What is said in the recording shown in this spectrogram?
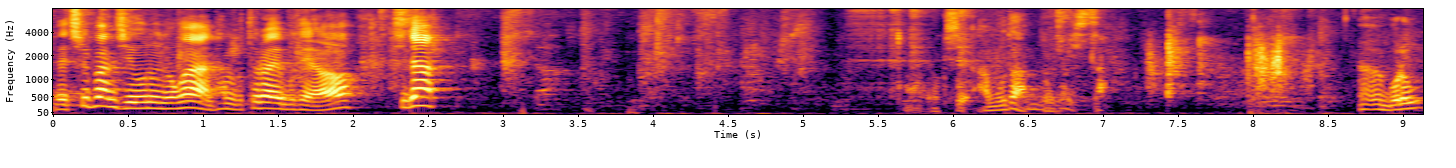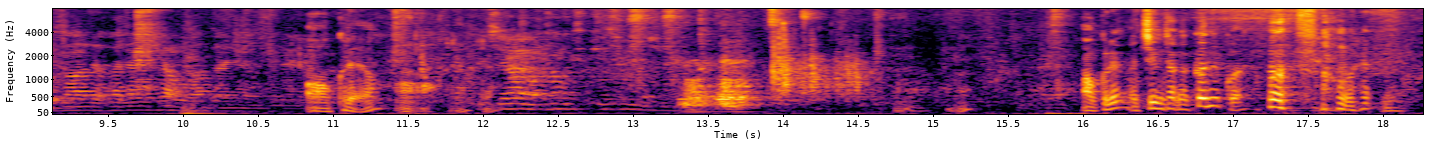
네, 칠판 지우는 동안 한번 트라이 해보세요. 시작. 어, 역시 아무도 안 보고 있어. 어, 뭐라고? 어 그래요? 어 그래 그래. 영상 듣기 싫은 거지. 어 그래? 지금 잠깐 끊을 거야. 그래? 응.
